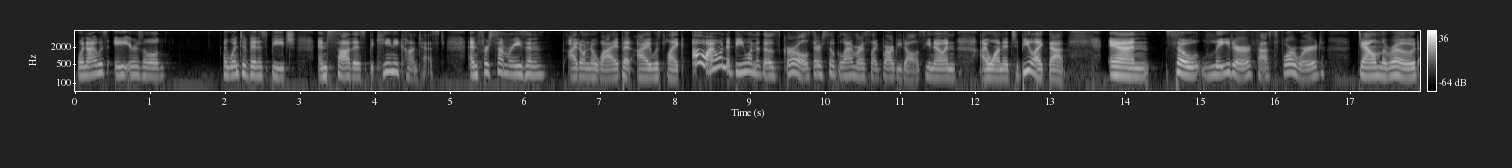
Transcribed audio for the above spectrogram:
when I was 8 years old, I went to Venice Beach and saw this bikini contest. And for some reason, I don't know why, but I was like, oh, I want to be one of those girls. They're so glamorous, like Barbie dolls, you know, and I wanted to be like that. And so later, fast forward down the road,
